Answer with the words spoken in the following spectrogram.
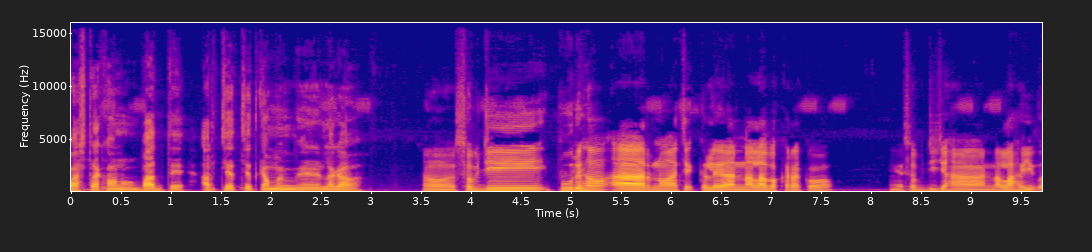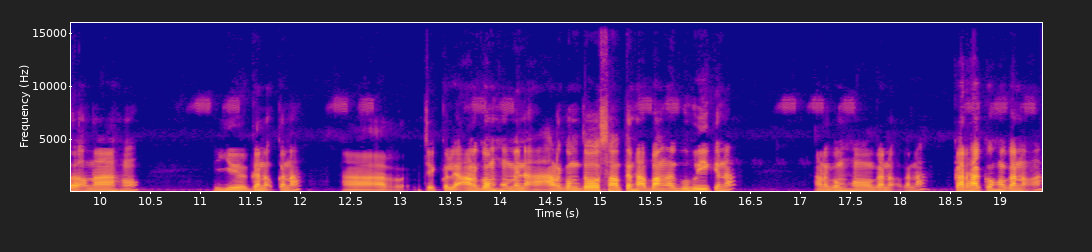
ᱯᱟᱥᱴᱟ ᱠᱷᱚᱱ ᱵᱟᱫ ᱛᱮ ᱟᱨ ᱪᱮᱫ ᱪᱮᱫ ᱠᱟᱹᱢᱤᱢ ᱞᱟᱜᱟᱣᱟ sobji pure ho ar noa cek kole nala bakra ko ne sobji jaha nala hoyu ona ho ye ganok kana ar cek kole angom ho mena angom to saute na bang agu hui kena, angom ho ganok kana karha koh ho ganok a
